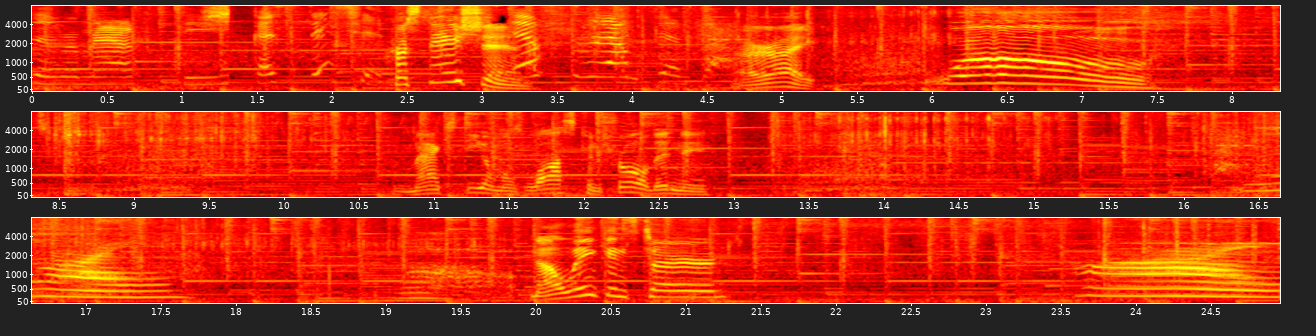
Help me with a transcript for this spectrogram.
Silver Maxi. Crushstation. Crushstation. All right. Whoa! Max D almost lost control, didn't he? Whoa. Now Lincoln's turn. Whoa!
